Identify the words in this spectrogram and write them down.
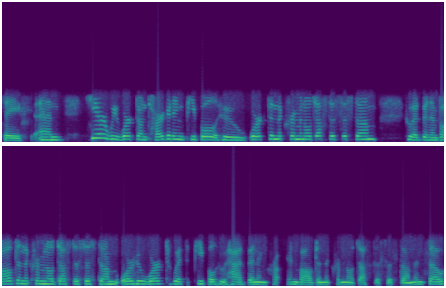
safe. And here we worked on targeting people who worked in the criminal justice system, who had been involved in the criminal justice system, or who worked with people who had been in, involved in the criminal justice system. And so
